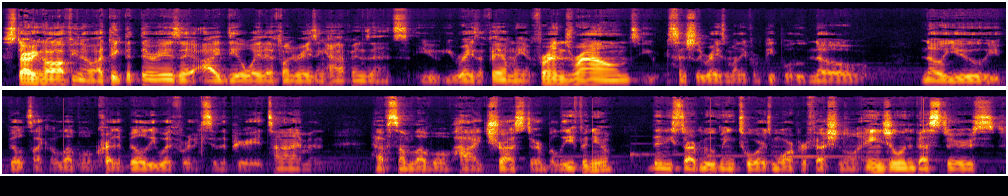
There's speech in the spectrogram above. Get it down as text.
starting off, you know, I think that there is an ideal way that fundraising happens, and it's you you raise a family and friends round. You essentially raise money from people who know know you, who you've built like a level of credibility with for an extended period of time and have some level of high trust or belief in you. Then you start moving towards more professional angel investors,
